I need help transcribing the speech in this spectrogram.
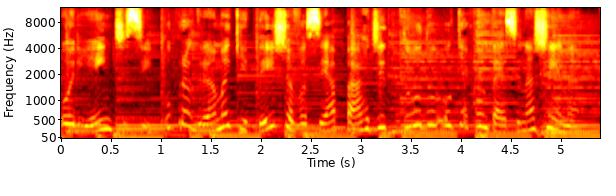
Oriente-se, o programa que deixa você a par de tudo o que acontece na China.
